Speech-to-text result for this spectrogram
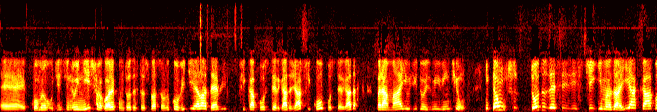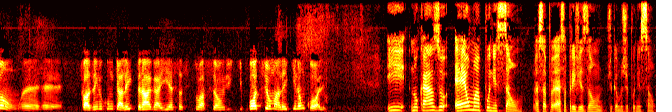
É, como eu disse no início, agora com toda essa situação do Covid, ela deve ficar postergada, já ficou postergada para maio de 2021. Então, todos esses estigmas aí acabam é, é, fazendo com que a lei traga aí essa situação de que pode ser uma lei que não colhe. E, no caso, é uma punição, essa, essa previsão, digamos, de punição,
